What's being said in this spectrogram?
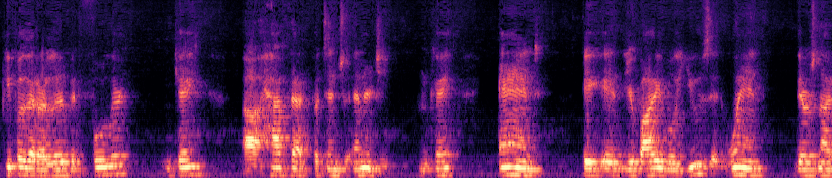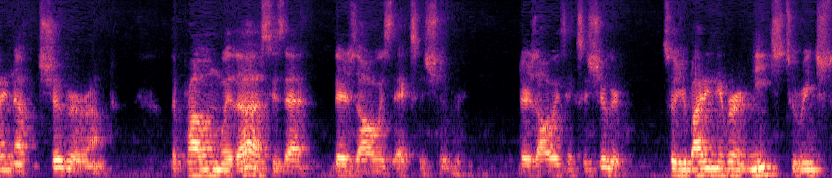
people that are a little bit fuller, okay, uh, have that potential energy, okay, and it, it, your body will use it when there's not enough sugar around. The problem with us is that there's always excess sugar. There's always excess sugar. So your body never needs to reach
